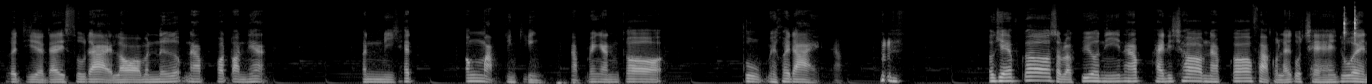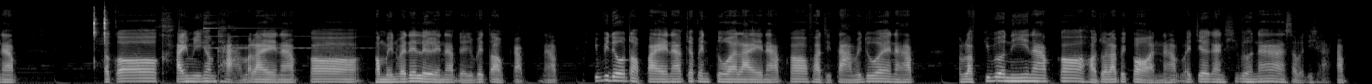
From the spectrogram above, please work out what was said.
เพื่อที่จะได้สู้ได้รอมันเนิร์ฟนะครับ เพราะตอนเนี้ยมันมีแค่ต้องหมับจริง ๆ นะครับ ไม่งั้นก็สู้ไม่ค่อยได้นะครับโอเคครับก็สำหรับวิดีโอนี้นะครับ ใครที่ชอบนะครับ ก็ฝากกดไลค์กดแชร์ให้ด้วยนะครับ แล้วก็ใครมีคำถามอะไรนะครับ ก็คอมเมนต์ไว้ได้เลยนะครับ เดี๋ยวจะไปตอบกลับนะครับคลิปวิดีโอต่อไปนะครับ จะเป็นตัวอะไรนะครับ ก็ฝากติดตามไว้ด้วยนะครับสำหรับคลิปวิดีโอนี้นะครับ ก็ขอตัวลาไปก่อนนะครับ ไว้เจอกันคลิปวิดีโอหน้า สวัสดีครับ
